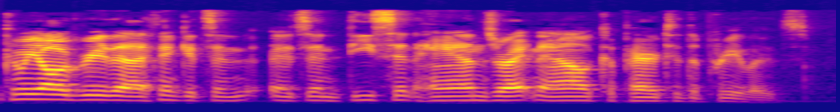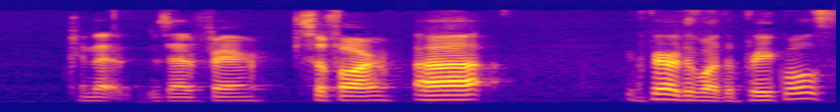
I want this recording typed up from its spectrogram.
Can we all agree that I think it's in it's in decent hands right now compared to the preludes? Can that is that fair so far? Uh, compared to what the prequels?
